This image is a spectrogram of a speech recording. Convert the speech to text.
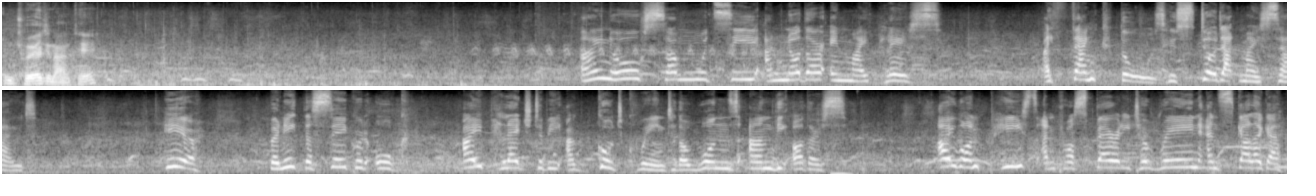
좀 줘야지 나한테. I know some would see another in my place. I thank those who stood at my side. Here, beneath the sacred oak, I pledge to be a good queen to the ones and the others. I want peace and prosperity to reign in Skellige.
